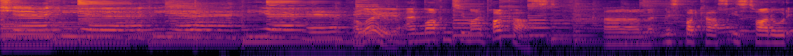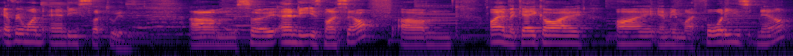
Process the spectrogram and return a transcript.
Yeah, yeah, yeah, yeah. Hello, and welcome to my podcast. Um, this podcast is titled Everyone Andy Slept With. Um, so, Andy is myself. Um, I am a gay guy. I am in my 40s now.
